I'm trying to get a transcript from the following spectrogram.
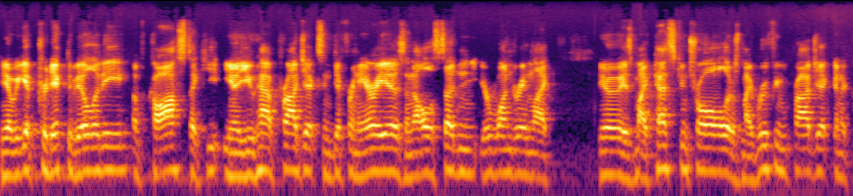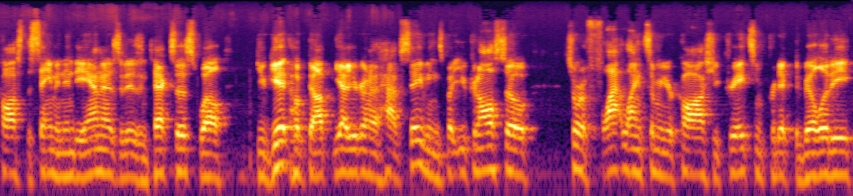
you know we get predictability of cost like you, you know you have projects in different areas and all of a sudden you're wondering like you know is my pest control or is my roofing project going to cost the same in indiana as it is in texas? Well you get hooked up yeah you're going to have savings but you can also sort of flatline some of your costs. You create some predictability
